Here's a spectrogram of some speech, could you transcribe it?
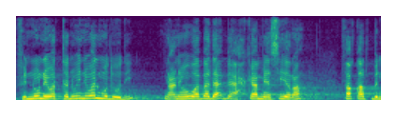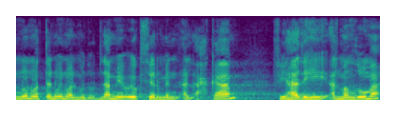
في النون والتنوين والمدود. يعني هو بدأ بأحكام يسيرة فقط بالنون والتنوين والمدود. لم يكثر من الأحكام في هذه المنظومة.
